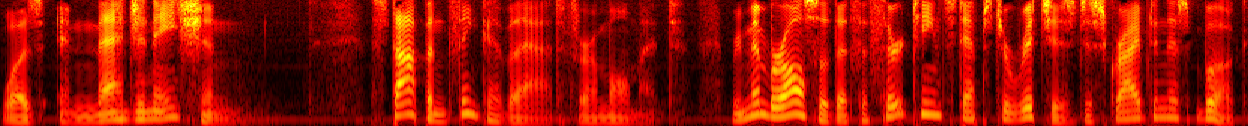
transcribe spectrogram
was imagination. Stop and think of that for a moment. Remember also that the 13 steps to riches described in this book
